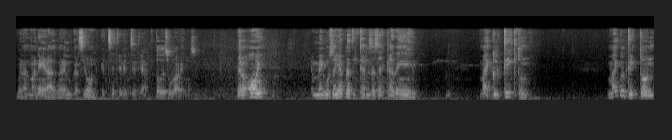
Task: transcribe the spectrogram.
buenas maneras, buena educación, etcétera, etcétera. Todo eso lo haremos. Pero hoy me gustaría platicarles acerca de Michael Crichton. Michael Crichton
